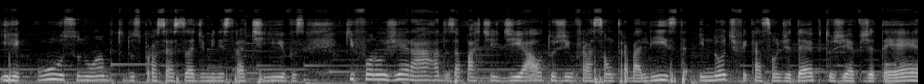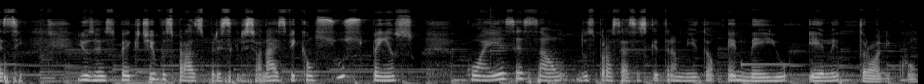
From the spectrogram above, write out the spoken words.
e recurso no âmbito dos processos administrativos que foram gerados a partir de autos de infração trabalhista e notificação de débitos de FGTS e os respectivos prazos prescricionais ficam suspensos, com a exceção dos processos que tramitam em meio eletrônico.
